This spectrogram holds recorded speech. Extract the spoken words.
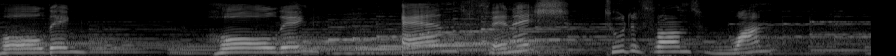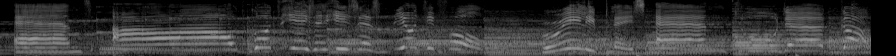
holding, holding, and finish to the front. One and out. Good, easy, easy, beautiful. Really place and to the go.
